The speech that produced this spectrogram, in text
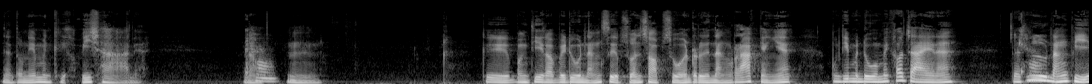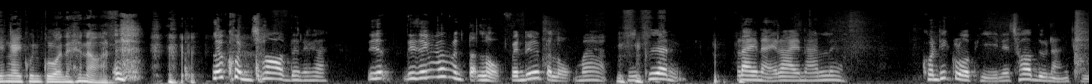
เนี่ยตรงนี้มันคืออวิชชาเนี่ยนะอืม คือบางทีเราไปดูหนังสืบสวนสอบสวนหรือหนังรักอย่างเงี้ยางทีมันดูไม่เข้าใจนะแต่ถ้าดูหนังผียังไงคุณกลัวแน่นอน แล้วคนชอบด้วยนะคะดิฉันว่ามันตลกเป็นเรื่องตลกมาก มีเพื่อนรายไหนรายนั้นเลย คนที่กลัวผีเนี่ยชอบดูหนังผี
